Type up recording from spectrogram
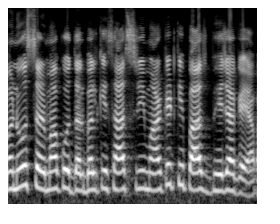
मनोज शर्मा को दलबल के साथ श्री मार्केट के पास भेजा गया।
